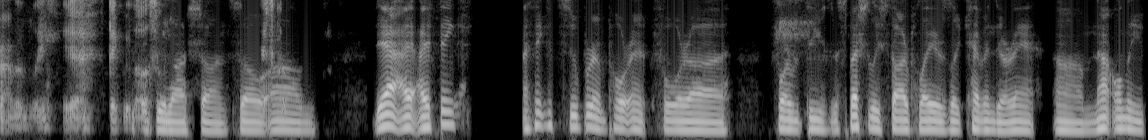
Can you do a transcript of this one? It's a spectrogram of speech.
Probably, yeah. I think we lost. we lost Sean. So, um, yeah, I, I think I think it's super important for uh for these especially star players like Kevin Durant. Um, not only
